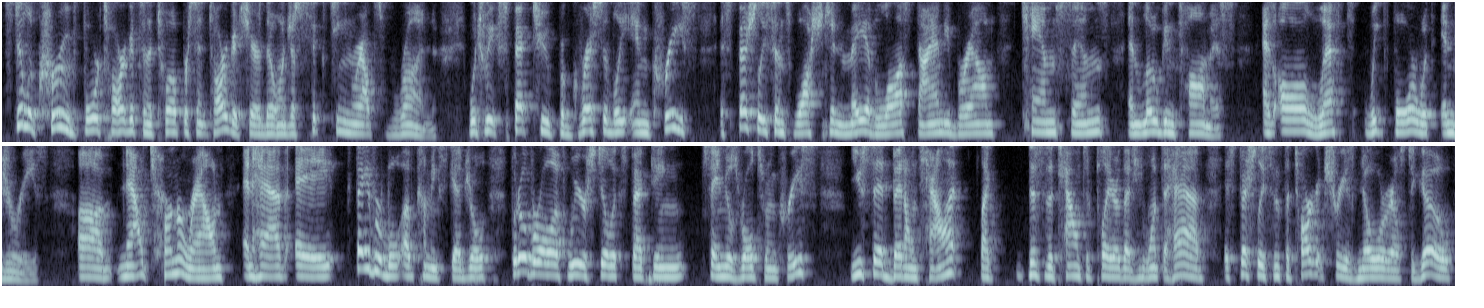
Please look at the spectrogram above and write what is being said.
Still accrued four targets and a 12% target share, though, on just 16 routes run, which we expect to progressively increase, especially since Washington may have lost Dyami Brown, Cam Sims, and Logan Thomas as all left week four with injuries. Um, now turn around and have a favorable upcoming schedule. But overall, if we are still expecting Samuel's role to increase, you said bet on talent. Like this is a talented player that you want to have, especially since the target tree is nowhere else to go,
